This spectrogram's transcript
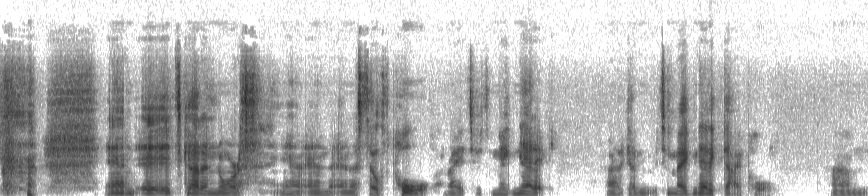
and it's got a north and, and, and, a south pole, right? So it's magnetic. Uh, it's a magnetic dipole. Um,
